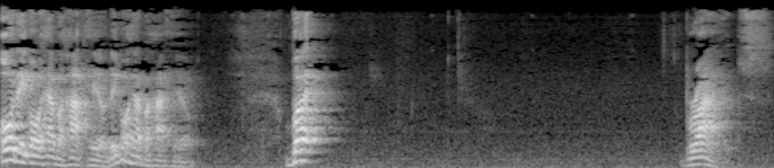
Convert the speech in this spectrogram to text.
Oh, they're gonna have a hot hell. They're gonna have a hot hell. But bribes,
